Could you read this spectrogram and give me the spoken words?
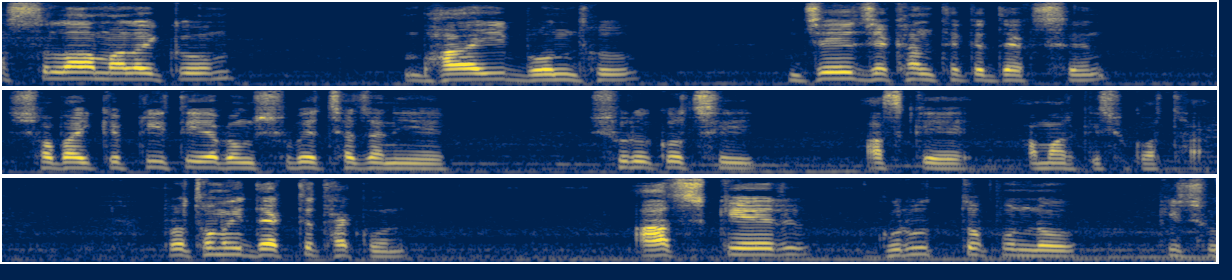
আসসালাম আলাইকুম, ভাই, বন্ধু, যে যেখান থেকে দেখছেন, সবাইকে প্রীতি এবং শুভেচ্ছা জানিয়ে শুরু করছি আজকে আমার কিছু কথা। প্রথমেই দেখতে থাকুন, আজকের গুরুত্বপূর্ণ কিছু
